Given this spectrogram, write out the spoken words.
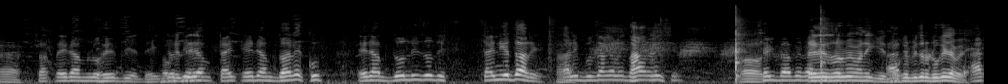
হ্যাঁ। সব এইরাম লোহে দিয়ে দেই। যদি দিয়ে? এরাম টাই ধরে খুব এরাম দলি যদি টাইনিয়ে ধরে তাহলে বোঝা গেল ধার হয়েছে। সেইভাবে ধরবে মানে কি? নখের ভিতরে ঢুকে যাবে? আর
